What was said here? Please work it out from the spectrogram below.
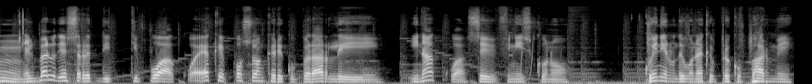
Mm, il bello di essere di tipo acqua è che posso anche recuperarli in acqua se finiscono. Quindi non devo neanche preoccuparmi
